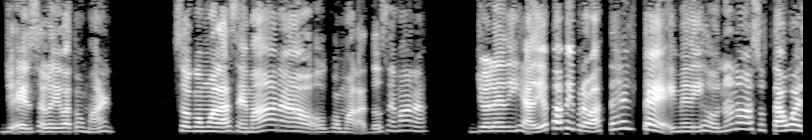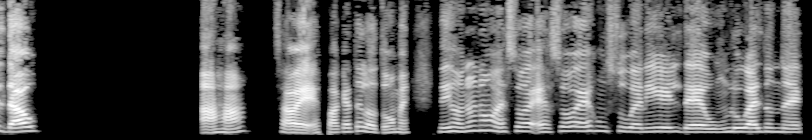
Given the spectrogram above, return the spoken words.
él se lo iba a tomar. So, como a la semana o como a las dos semanas, yo le dije, adiós papi, ¿probaste el té? Y me dijo, no, no, eso está guardado. Ajá, ¿sabes? Es para que te lo tomes. Me dijo, no, no, eso, eso es un souvenir de un lugar donde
